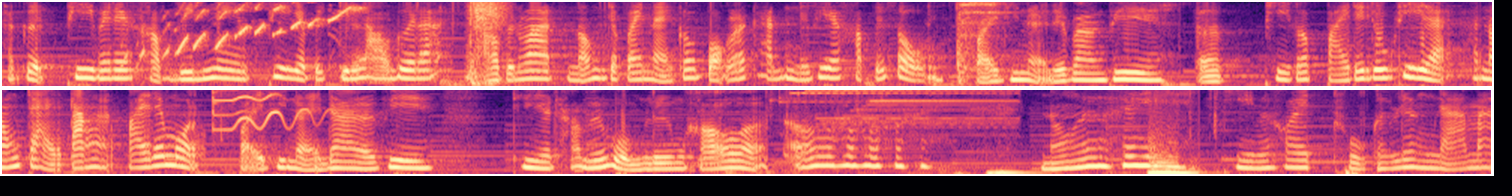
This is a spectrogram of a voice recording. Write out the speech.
ถ้าเกิดพี่ไม่ได้ขับวินนี่ พี่อย่าไปกินเหล้าด้วยละ เอาเป็นว่าน้องจะไปไหนก็บอกแล้วกัน เดี๋ยวพี่จะขับไปส่ง ไปที่ไหนได้บ้างพี่ เออ พี่ก็ไปได้ทุกที่แหละถ้าน้องจ่ายตังค์อะไปได้หมด ไปที่ไหนได้แล้วพี่ ที่จะทำให้ผมลืมเขาอะ โอ้ยน้องเอ้ยพี่ไม่ค่อยถูกกับเรื่องดราม่า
